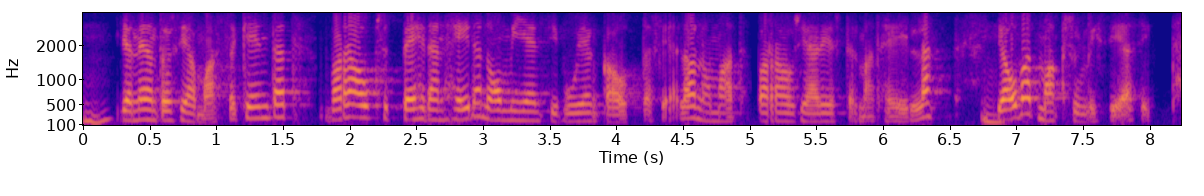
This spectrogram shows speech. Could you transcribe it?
mm-hmm. ja ne on tosiaan massakentät. Varaukset tehdään heidän omien sivujen kautta, siellä on omat varausjärjestelmät heillä, mm-hmm. ja ovat maksullisia sitten.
